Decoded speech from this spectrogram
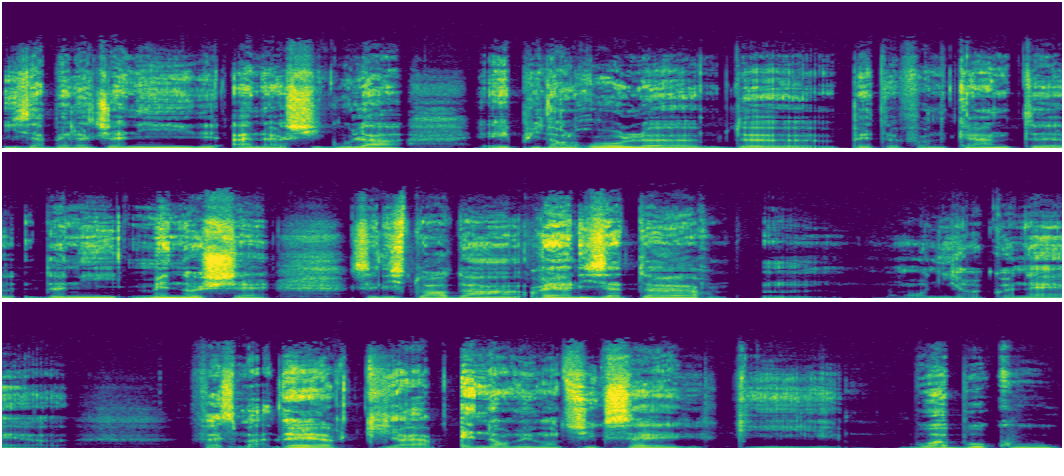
Isabelle Adjani, Anna Chigula, et puis dans le rôle de Peter von Kant, Denis Ménochet. C'est l'histoire d'un réalisateur, on y reconnaît Fassbinder, qui a énormément de succès, qui boit beaucoup,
